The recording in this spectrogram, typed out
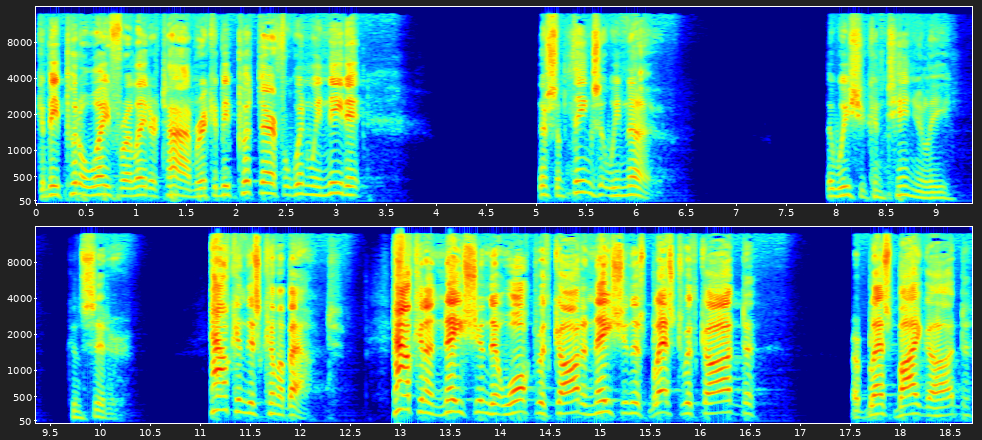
It can be put away for a later time, or it can be put there for when we need it there's some things that we know that we should continually consider. How can this come about? How can a nation that walked with God, a nation that's blessed with God, or blessed by God,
